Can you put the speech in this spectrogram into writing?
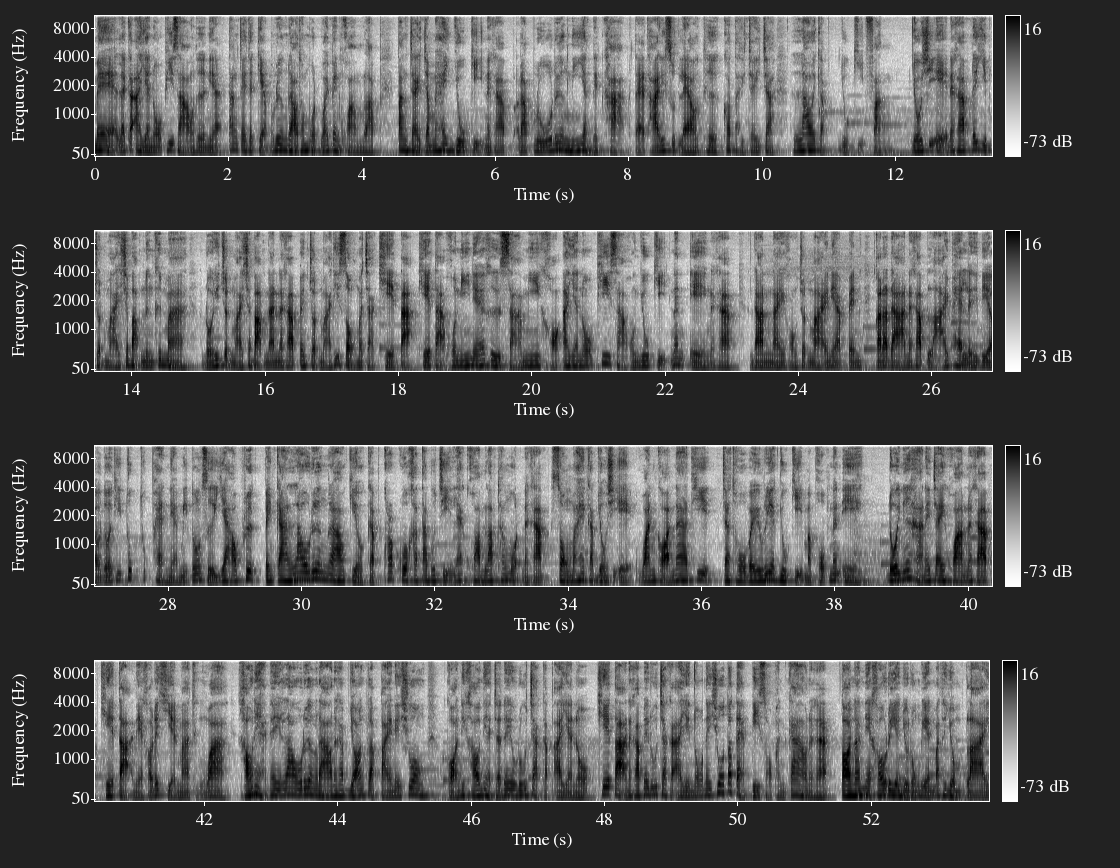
แม่และก็อายาโนะพี่สาวของเธอเนี่ยตั้งใจจะเก็บเรื่องราวทั้งหมดไว้เป็นความลับ ตั้งใจจะไม่ให้ยูกินะครับรับรู้เรื่องนี้อย่างเด็ดขาด แต่ท้ายที่สุดแล้ว เธอก็ตัดสินใจจะเล่าให้กับยูกิฟัง โยชิเอะนะครับได้หยิบจดหมายฉบับหนึ่งขึ้นมา โดยที่จดหมายฉบับนั้นนะครับเป็นจดหมายที่ส่งมาจากเคตะ เคตะคนนี้เนี่ยก็คือสามีของอายาโนะพี่สาวของยูกินั่นเองนะครับ ด้านในของจดหมายเนี่ยเป็นกระดาษนะครับหลายแผ่นเลยทีเดียว โดยที่ทุก ๆ แผ่นเนี่ยมีตัวหนังสือยาวพรึดเป็นการเล่าเรื่องราวเกี่ยวกับครอบครัวคาตาบุจิและความลับทั้งหมดนะครับส่งมาให้กับโยชิเอะวันก่อนหน้าที่จะโทรไปเรียกยูกิมาพบนั่นเอง โดยเนื้อหาในใจความนะครับ เคตะเนี่ยเขาได้เขียนมาถึงว่า เขาเนี่ยได้เล่าเรื่องราวนะครับย้อนกลับไปในช่วงก่อนที่เขาเนี่ยจะได้รู้จักกับอายาโนะเคตะนะครับได้รู้จักกับอายาโนะในช่วงตั้งแต่ปี 2009 นะครับตอนนั้นเนี่ยเขาเรียนอยู่โรงเรียนมัธยมปลาย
